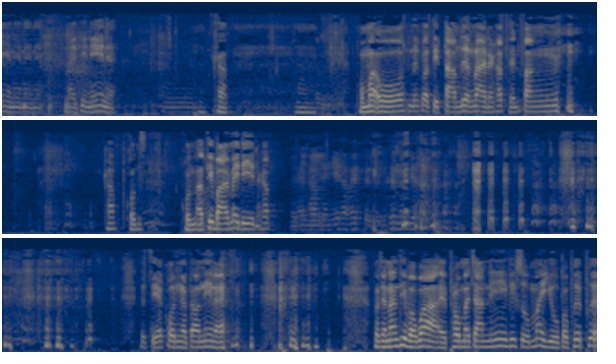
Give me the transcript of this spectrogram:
นี่นี่นี่นี่ในที่นี้เนี่ย ครับผมว่าโอ้นึกว่าติดตามเรื่องได้นะครับ เห็นฟัง ครับ คนคนอธิบายไม่ดีนะครับอย่างนี้ทำให้ตื่นขึ้น จะเสียคนกับตอนนี้แหละเพราะฉะนั้นที่บอกว่าไอ้พรหมจรรย์นี้ภิกษุไม่อยู่ประพฤติเพื่อ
